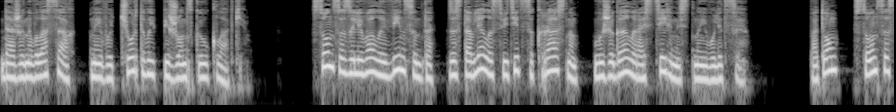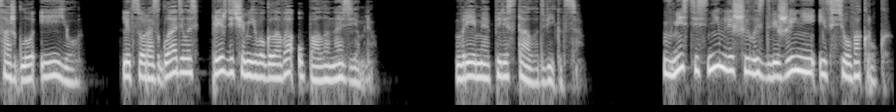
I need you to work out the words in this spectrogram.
даже на волосах, на его чертовой пижонской укладке. Солнце заливало Винсента, заставляло светиться красным, выжигало растерянность на его лице. Потом солнце сожгло и ее. Лицо разгладилось, прежде чем его голова упала на землю. Время перестало двигаться. Вместе с ним лишилось движения и все вокруг.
